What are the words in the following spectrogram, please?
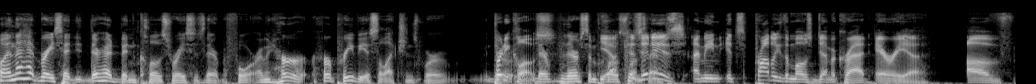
Well, and that had race had there had been close races there before. I mean, her her previous elections were pretty close. There there are some yeah, close because it there. is. I mean, it's probably the most Democrat area of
